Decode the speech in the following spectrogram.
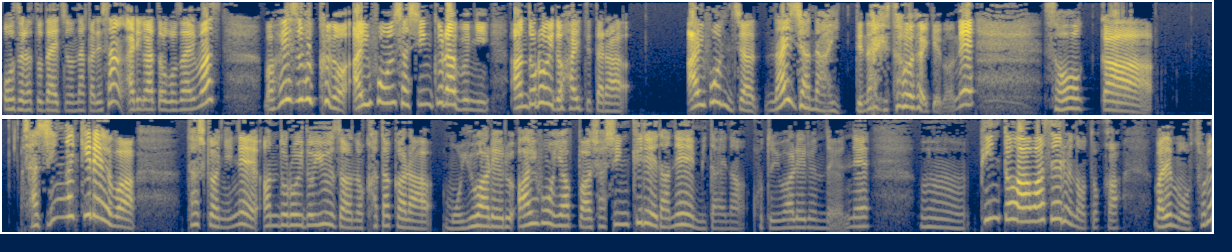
大空と大地の中で3、ありがとうございます。まあ、Facebook の iPhone 写真クラブに Android 入ってたら iPhone じゃないじゃないってなりそうだけどね。そうか。写真が綺麗は、確かにね、アンドロイドユーザーの方からも言われる iPhone やっぱ写真綺麗だね、みたいなこと言われるんだよね。うん。ピント合わせるのとか。まあでも、それ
